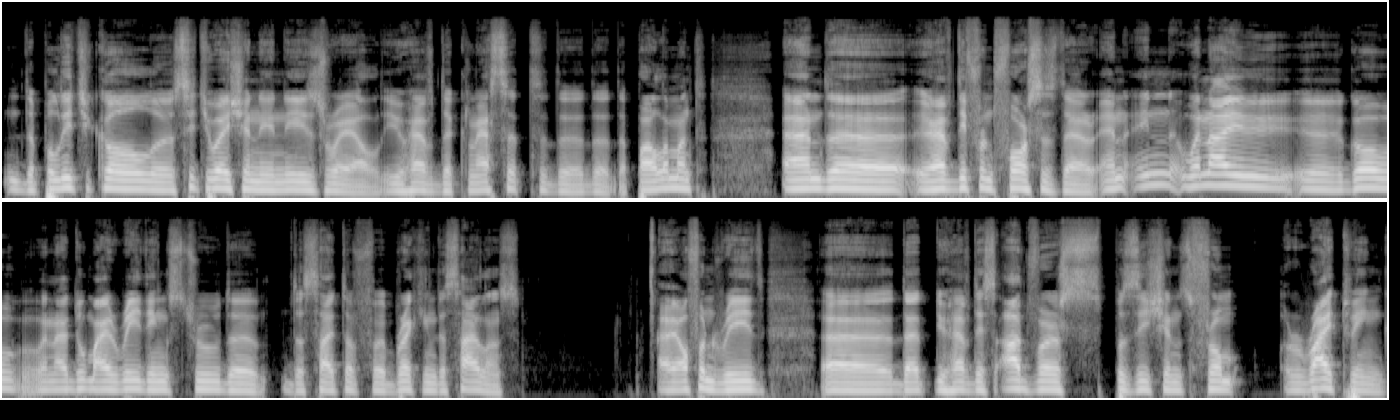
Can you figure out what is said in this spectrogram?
the political uh, situation in Israel. You have the Knesset, the the, the parliament, and uh, you have different forces there. And in when I uh, go when I do my readings through the the site of uh, Breaking the Silence, I often read that you have these adverse positions from right wing.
